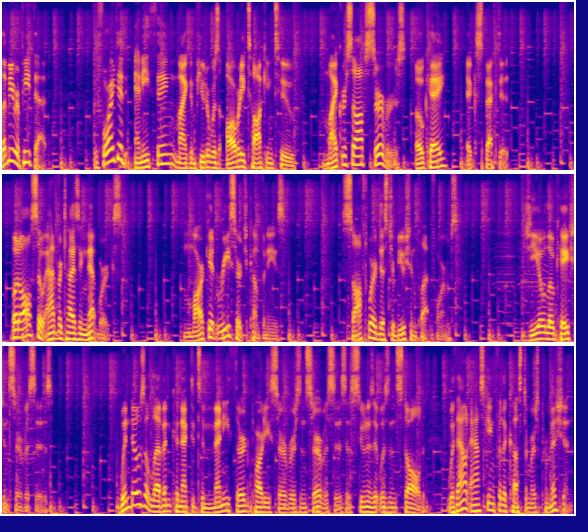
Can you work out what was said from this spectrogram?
Let me repeat that. Before I did anything, my computer was already talking to Microsoft servers, okay, expected. But also advertising networks, market research companies, software distribution platforms, geolocation services. Windows 11 connected to many third-party servers and services as soon as it was installed without asking for the customer's permission.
